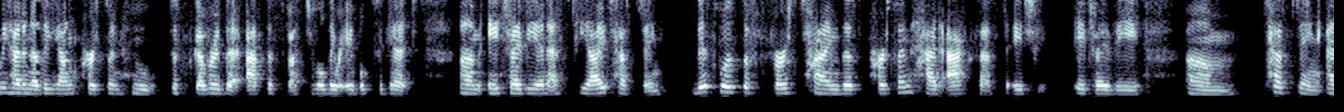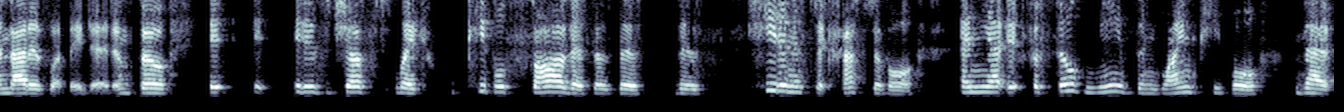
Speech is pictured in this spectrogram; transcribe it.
We had another young person who discovered that at this festival they were able to get um, hiv and sti testing. This was the first time this person had access to H- hiv um, testing and that is what they did. And so it it, it is just like people saw this as this this hedonistic festival and yet it fulfilled needs in blind people that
